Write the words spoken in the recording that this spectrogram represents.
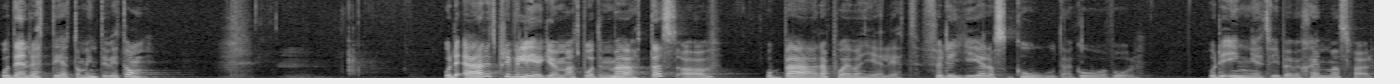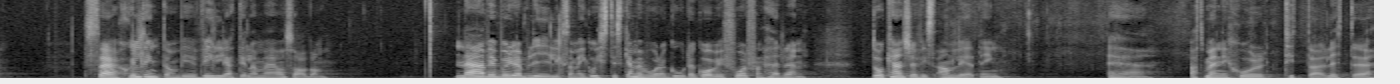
Och det är en rättighet de inte vet om. Och det är ett privilegium att både mötas av och bära på evangeliet, för det ger oss goda gåvor. Och det är inget vi behöver skämmas för. Särskilt inte om vi är villiga att dela med oss av dem. När vi börjar bli liksom egoistiska med våra goda gåvor vi får från Herren, då kanske det finns anledning eh, att människor tittar lite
